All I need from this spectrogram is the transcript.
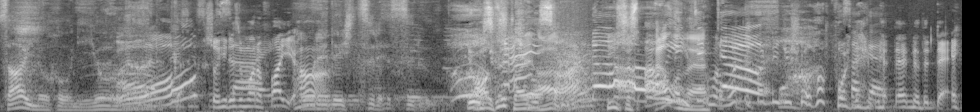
サイの方に用がある So he doesn't want to fight, huh? これで失礼する。Oh, straight up. He's just out oh, on that. What the did you show up for then at the end of the day?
